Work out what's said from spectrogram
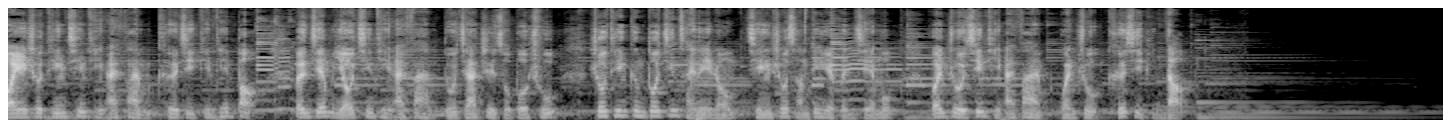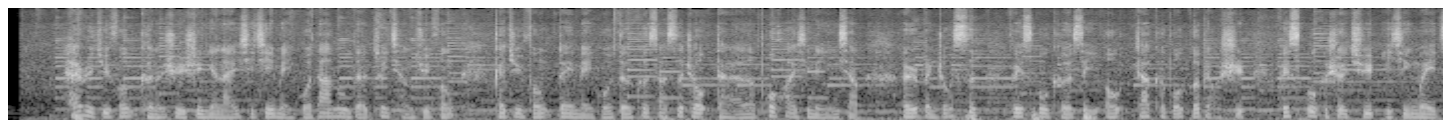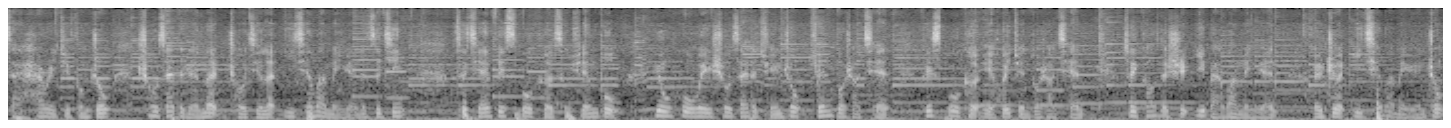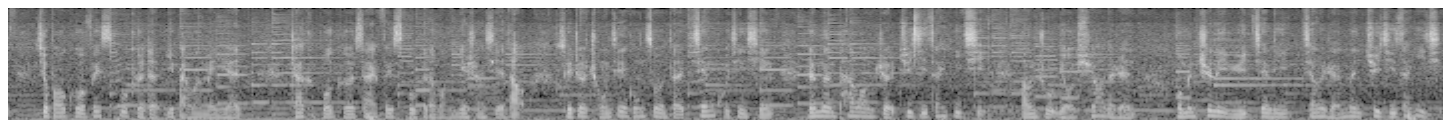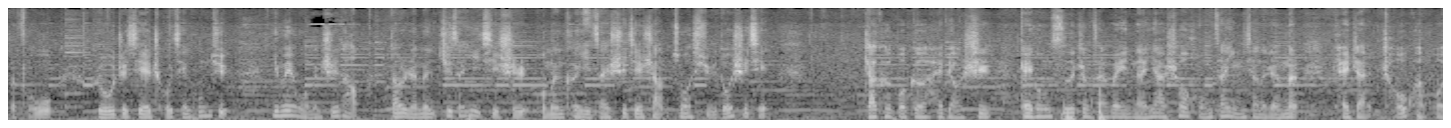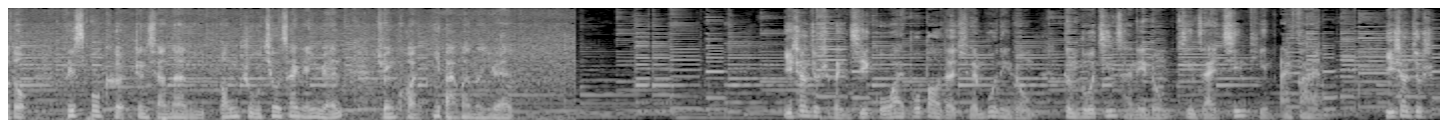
欢迎收听蜻蜓 FM 科技天天报，本节目由蜻蜓 FM 独家制作播出。收听更多精彩内容，请收藏订阅本节目，关注蜻蜓 FM，关注科技频道。Harry 飓风可能是十年来袭击美国大陆的最强飓风，该飓风对美国德克萨斯州带来了破坏性的影响。而本周四，Facebook CEO 扎克伯格表示，Facebook 社区已经为在 Harry 飓风中受灾的人们筹集了一千万美元的资金。此前，Facebook 曾宣布，用户为受灾的群众捐多少钱，Facebook 也会捐多少钱，最高的是一百万美元。而这一千万美元中就包括 Facebook 的一百万美元。扎克伯格在 Facebook 的网页上写道：“随着重建工作的艰苦进行，人们盼望着聚集在一起，帮助有需要的人。我们致力于建立将人们聚集在一起的服务，如这些筹钱工具，因为我们知道，当人们聚在一起时，我们可以在世界上做许多事情。”扎克伯格还表示，该公司正在为南亚受洪灾影响的人们开展筹款活动。Facebook 正向那里帮助救灾人员捐款一百万美元。以上就是本期国外播报的全部内容，更多精彩内容尽在蜻蜓 FM。以上就是。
